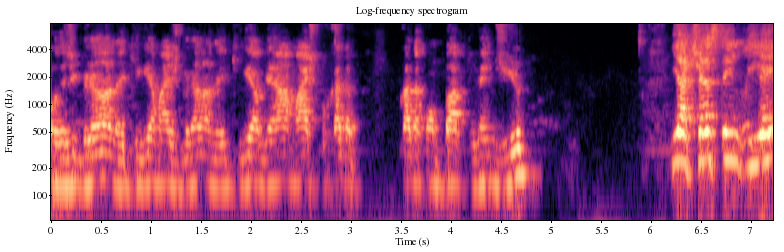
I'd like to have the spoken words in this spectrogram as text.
Por causa de grana, queria mais grana, ele queria ganhar mais por cada, cada compacto vendido. E a Chess tem, e aí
